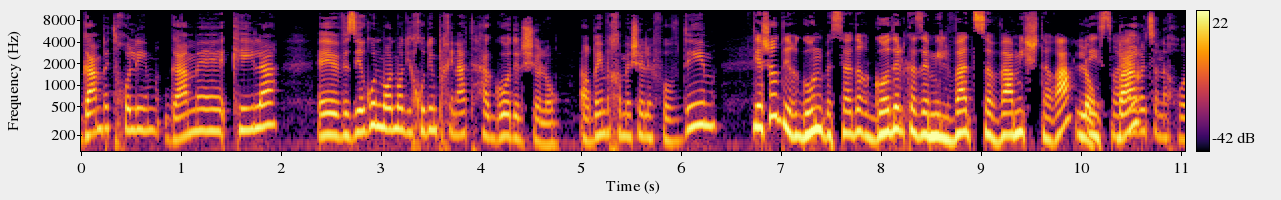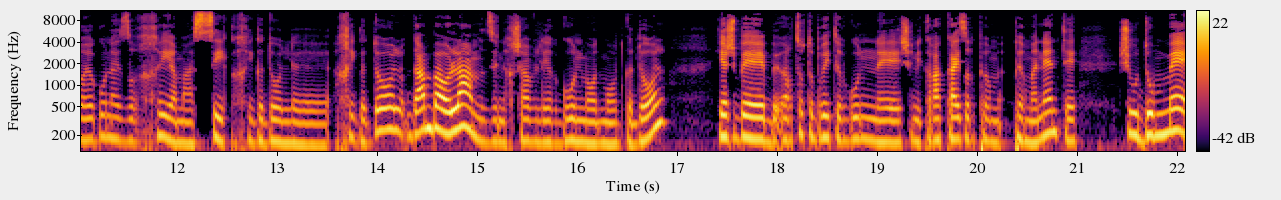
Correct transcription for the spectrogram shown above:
גם בית חולים, גם קהילה. אה, וזה ארגון מאוד מאוד ייחודי מבחינת הגודל שלו. 45 אלף עובדים. יש עוד ארגון בסדר גודל כזה מלבד צבא משטרה לא, בישראל? לא, בארץ אנחנו הארגון האזרחי המעסיק הכי גדול, אה, הכי גדול. גם בעולם זה נחשב לארגון מאוד מאוד גדול. יש בארצות הברית ארגון אה, שנקרא קייזר פרמננטה, שהוא דומה,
